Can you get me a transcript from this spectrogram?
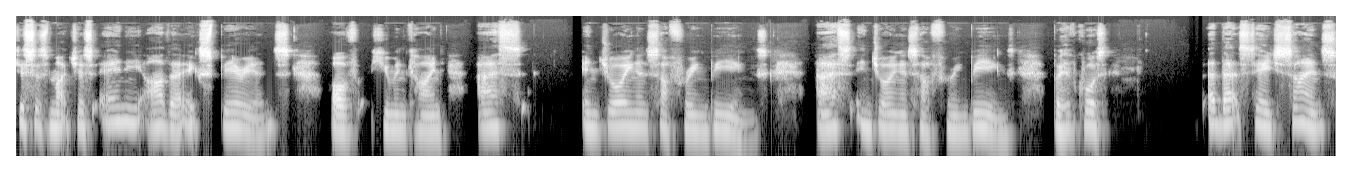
just as much as any other experience of humankind as enjoying and suffering beings, as enjoying and suffering beings. But of course, at that stage, science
